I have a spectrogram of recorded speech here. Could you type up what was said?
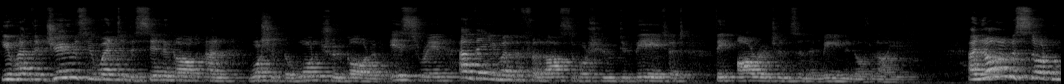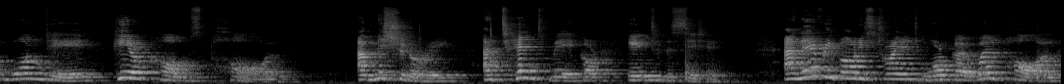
You had the Jews who went to the synagogue and worshipped the one true God of Israel. And then you had the philosophers who debated the origins and the meaning of life. And all of a sudden, one day, here comes Paul, a missionary a tent maker into the city. And everybody's trying to work out, well, Paul,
